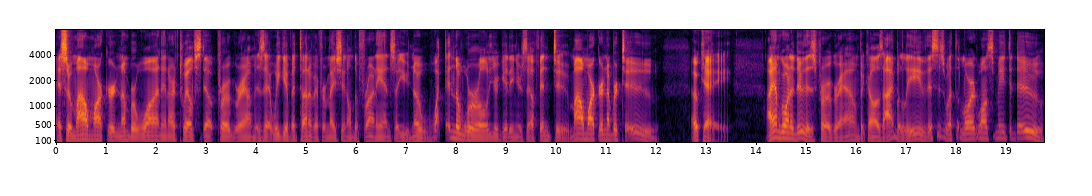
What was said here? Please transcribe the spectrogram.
And so, mile marker number one in our 12 step program is that we give a ton of information on the front end so you know what in the world you're getting yourself into. Mile marker number two. Okay I am going to do this program because I believe this is what the Lord wants me to do.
